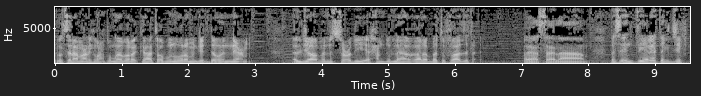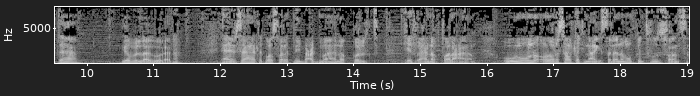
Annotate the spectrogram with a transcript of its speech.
يقول السلام عليكم ورحمة الله وبركاته. أبو نورة من جدة والنعم. الجواب أن السعودية الحمد لله غلبت وفازت. يا سلام. بس أنت يا ريتك جبتها قبل لا أقول أنا. يعني رسالتك وصلتني بعد ما أنا قلت كيف إحنا أبطال عالم ورسالتك ناقصة لأنه ممكن تفوز فرنسا.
